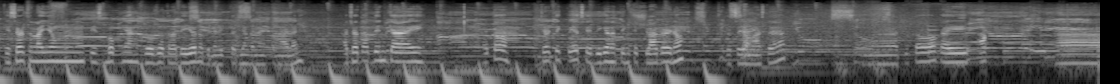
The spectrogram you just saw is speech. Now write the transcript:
pakisearch na lang yung Facebook niya, Jojo Tradeo, na pinaliktad niyang kanyang pangalan. At shout out din kay, ito, Certic PH, kaibigan nating tech vlogger, no? Ito sa yung master. At ito, kay Ak uh,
